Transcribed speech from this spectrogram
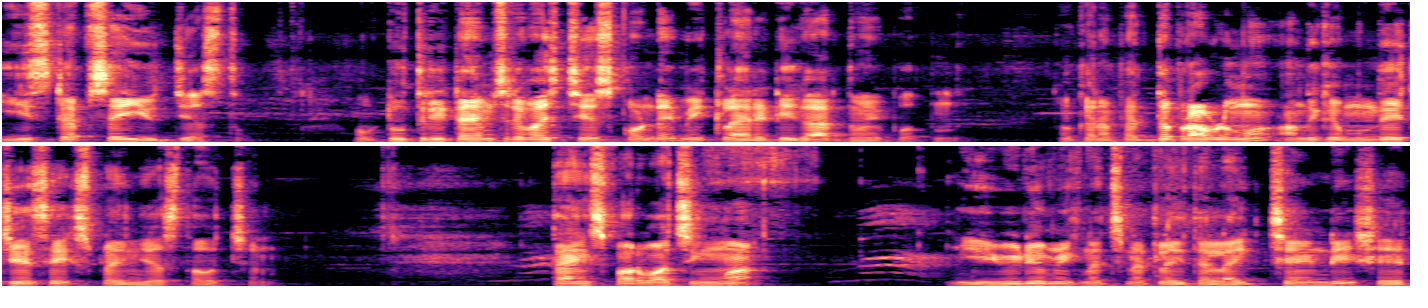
ఈ స్టెప్సే యూజ్ చేస్తాం. ఒక టూ త్రీ టైమ్స్ రివైజ్ చేసుకోండి మీకు క్లారిటీగా అర్థమైపోతుంది. ఓకేనా? పెద్ద ప్రాబ్లము అందుకే ముందే చేసి ఎక్స్ప్లెయిన్ చేస్తూ వచ్చాను. థ్యాంక్స్ ఫర్ వాచింగ్ మా ఈ వీడియో మీకు నచ్చినట్లయితే లైక్ చేయండి షేర్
